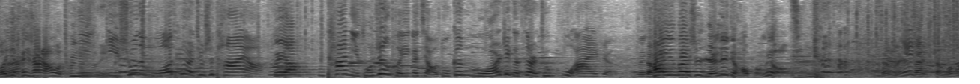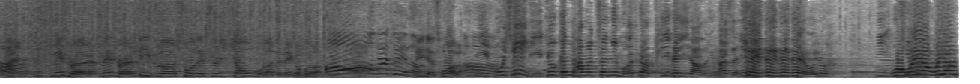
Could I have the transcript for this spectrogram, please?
我一黑沙掌我推死你！你说的模特就是他呀？对呀，他你从任何一个角度跟“模”这个字儿就不挨着。他应该是人类的好朋友。怎么呀？怎么不挨着呢？没准没准儿力哥说的是妖魔的那个魔，哦，那对了，理解错了。啊你不信你就跟他们真的模特 PK 一下子，你看谁厉害。对对对对，我就你我我想我想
